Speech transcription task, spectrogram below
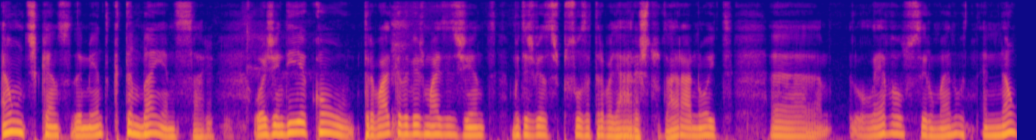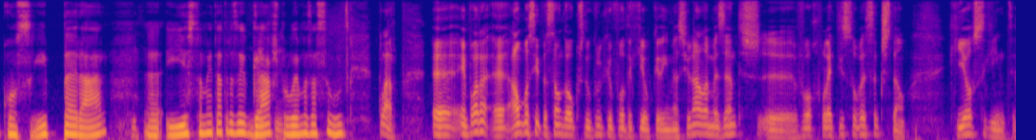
a um descanso da mente que também é necessário. Hoje em dia, com o trabalho cada vez mais exigente, muitas vezes pessoas a trabalhar, a estudar à noite, uh, leva o ser humano a não conseguir parar uh, e isso também está a trazer graves uhum. problemas à saúde. Claro. Uh, embora uh, há uma citação de Augusto Cury que eu vou daqui a um bocadinho mencioná-la, mas antes vou refletir sobre essa questão, que é o seguinte.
